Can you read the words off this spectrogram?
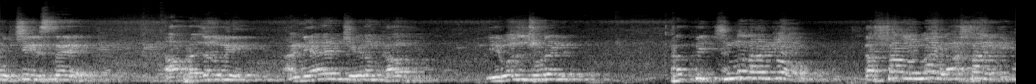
కుర్చీ ఇస్తే ఆ ప్రజల్ని అన్యాయం చేయడం కాదు. ఈరోజు చూడండి ప్రతి చిన్న దాంట్లో కష్టాలున్నాయి రాష్ట్రానికి.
